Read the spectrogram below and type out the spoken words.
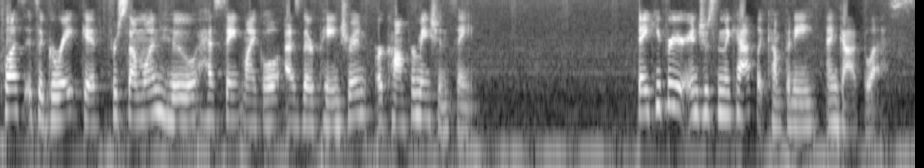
Plus, it's a great gift for someone who has St. Michael as their patron or confirmation saint. Thank you for your interest in the Catholic Company, and God bless.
